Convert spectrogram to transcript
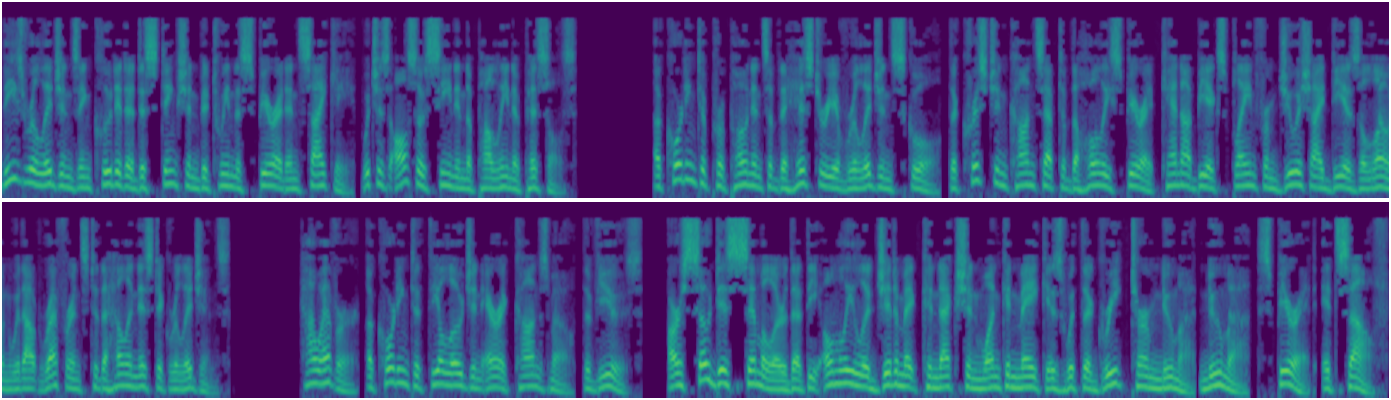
These religions included a distinction between the spirit and psyche, which is also seen in the Pauline epistles. According to proponents of the history of religions school, the Christian concept of the Holy Spirit cannot be explained from Jewish ideas alone without reference to the Hellenistic religions. However, according to theologian Eric Konsmo, the views are so dissimilar that the only legitimate connection one can make is with the Greek term pneuma, pneuma spirit itself.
